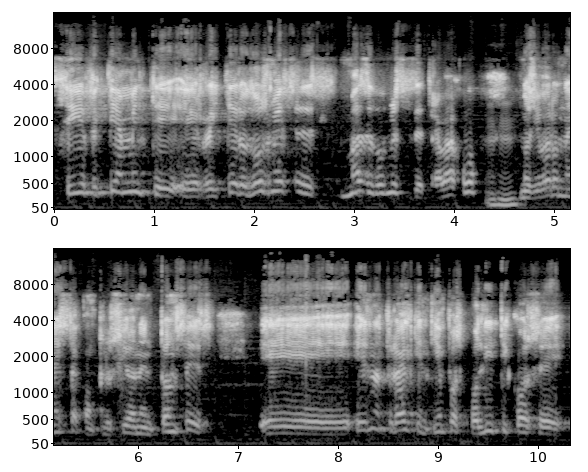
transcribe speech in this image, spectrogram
Sí, efectivamente, eh, reitero, dos meses, más de dos meses de trabajo uh -huh. nos llevaron a esta conclusión. Entonces, eh, es natural que en tiempos políticos eh,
